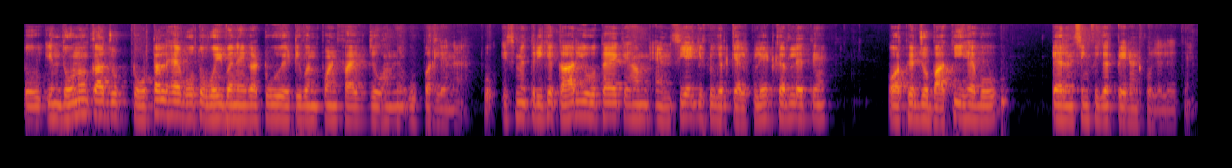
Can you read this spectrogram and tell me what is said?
तो इन दोनों का जो टोटल है वो तो वही बनेगा 281.5 जो हमने ऊपर लेना है। तो इसमें तरीक़ेकार ये होता है कि हम एन की फिगर कैलकुलेट कर लेते हैं और फिर जो बाकी है वो बैलेंसिंग फिगर पेरेंट को ले लेते हैं।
